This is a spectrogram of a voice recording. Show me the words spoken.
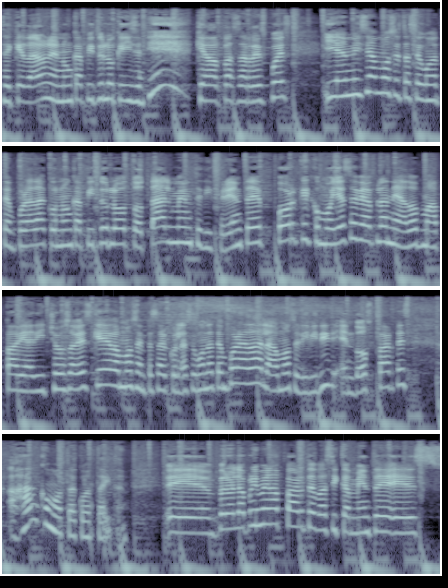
se quedaron en un capítulo que dicen, "¡Ah! ¿qué va a pasar después? Y iniciamos esta segunda temporada con un capítulo totalmente diferente, porque como ya se había planeado, Mapa había dicho, ¿sabes qué? Vamos a empezar con la segunda temporada, la vamos a dividir en dos partes, ajá, como Attack on Titan. Eh, pero la primera parte básicamente es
